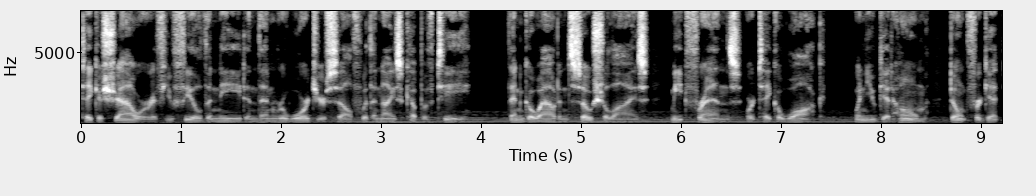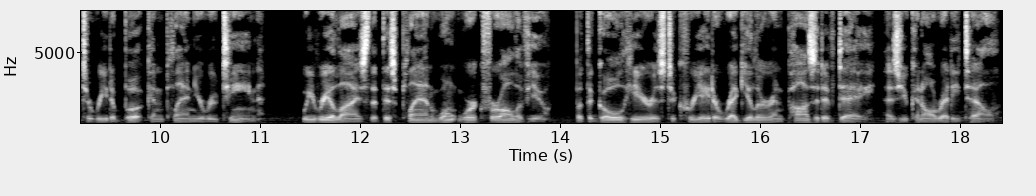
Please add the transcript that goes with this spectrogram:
Take a shower if you feel the need and then reward yourself with a nice cup of tea. Then go out and socialize, meet friends, or take a walk. When you get home, don't forget to read a book and plan your routine. We realize that this plan won't work for all of you, but the goal here is to create a regular and positive day, as you can already tell.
